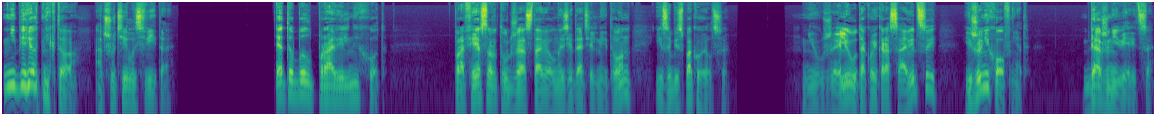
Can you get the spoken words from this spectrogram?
не берет никто», — отшутилась Вита. Это был правильный ход — Профессор тут же оставил назидательный тон и забеспокоился. «Неужели у такой красавицы и женихов нет? Даже не верится.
